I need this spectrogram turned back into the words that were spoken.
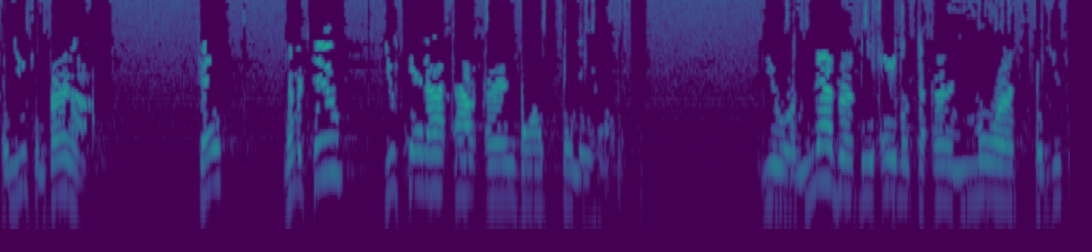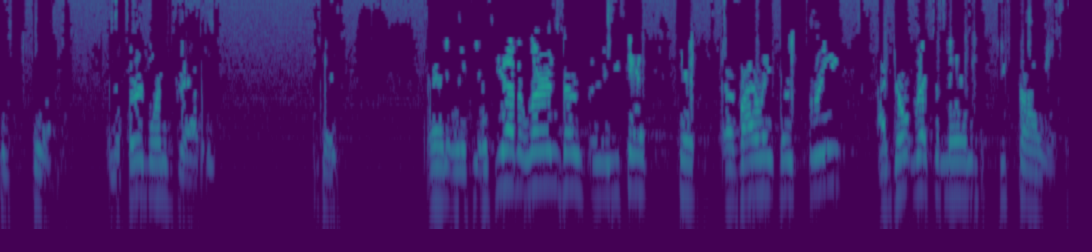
than you can burn off. Okay? Number two, you cannot out earn bad spending habits. You will never be able to earn more than you can spend. And the third one is gravity. Okay? And if you, if you haven't learned those, uh, you can't, can't uh, violate those three, I don't recommend you trying it.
